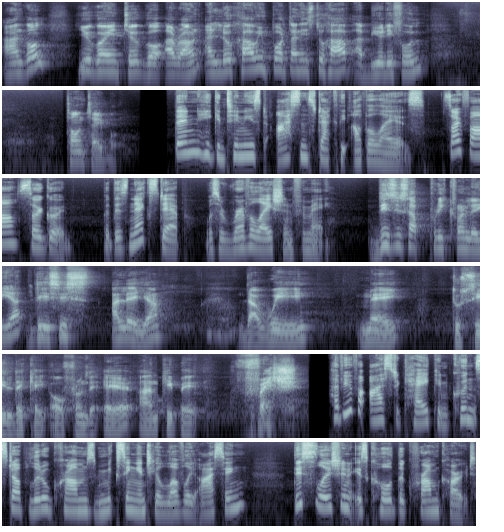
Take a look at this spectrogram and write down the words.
angle, you're going to go around and look how important it is to have a beautiful turntable. Then he continues to ice and stack the other layers. So far, so good. But this next step was a revelation for me. This is a pre-crown layer. This is a layer mm-hmm. that we make to seal the cake off from the air and keep it fresh. Have you ever iced a cake and couldn't stop little crumbs mixing into your lovely icing? This solution is called the crumb coat,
